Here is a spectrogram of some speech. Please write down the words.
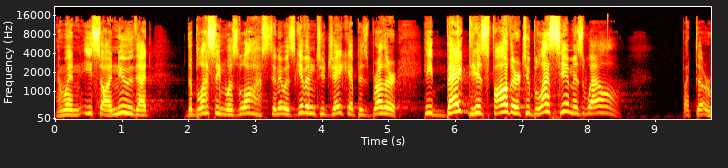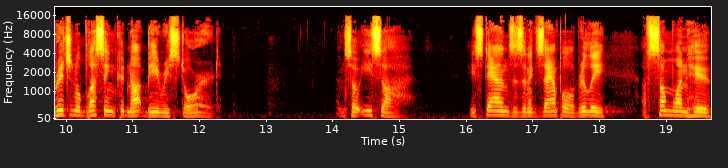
And when Esau knew that the blessing was lost and it was given to Jacob, his brother, he begged his father to bless him as well. But the original blessing could not be restored. And so Esau, he stands as an example, really, of someone who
